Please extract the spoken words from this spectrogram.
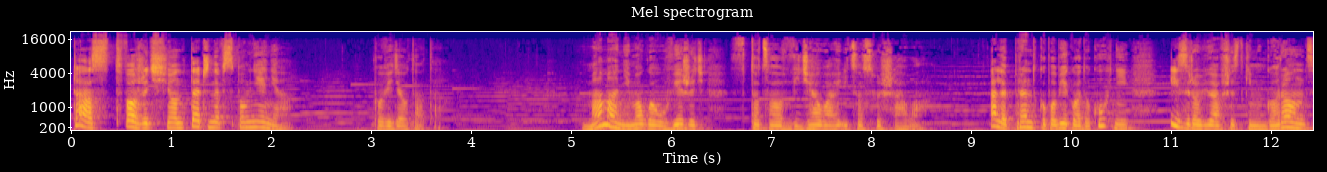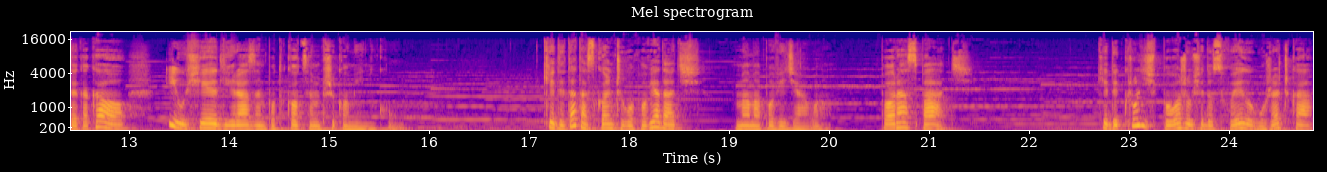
Czas tworzyć świąteczne wspomnienia, powiedział tata. Mama nie mogła uwierzyć w to, co widziała i co słyszała ale prędko pobiegła do kuchni i zrobiła wszystkim gorące kakao i usiedli razem pod kocem przy kominku. Kiedy tata skończył opowiadać, mama powiedziała: Pora spać. Kiedy króliś położył się do swojego łóżeczka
